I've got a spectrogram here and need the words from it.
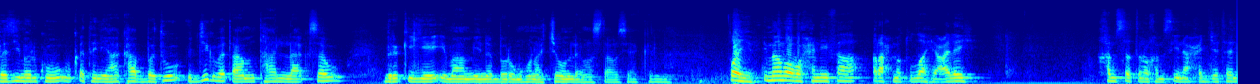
بزي ملكو وكتني عكابتو جيك بتعم تهلاك سو بركية إمام ينبرو مهنا تشون لما استعوسي أكلنا طيب إمام أبو حنيفة رحمة الله عليه خمسة وخمسين حجة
